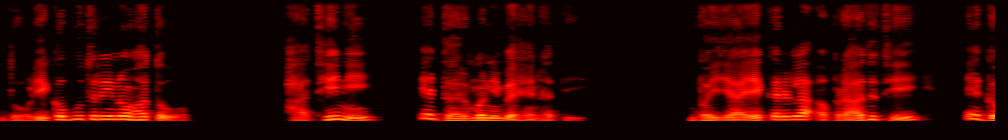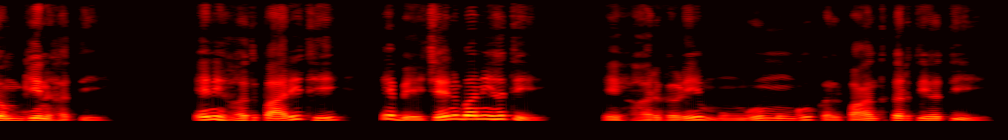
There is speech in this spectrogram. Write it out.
ધોળી કબૂતરીનો હતો. હાથીની એ ધર્મની બહેન હતી. ભૈયાએ કરેલા અપરાધથી એ ગમગીન હતી. એની હદપારીથી એ બેચેન બની હતી. એ હરઘડી મૂંગું મૂંગું કલ્પાંત કરતી હતી.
